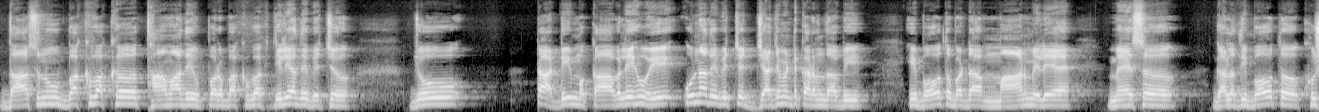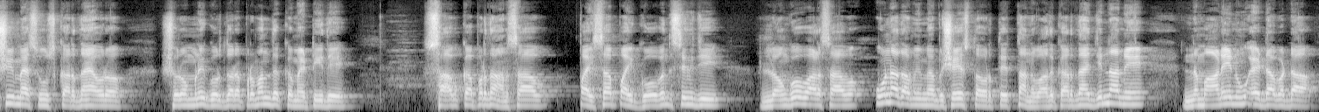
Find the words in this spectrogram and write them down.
ਦਾਸ ਨੂੰ ਵੱਖ-ਵੱਖ ਥਾਵਾਂ ਦੇ ਉੱਪਰ, ਵੱਖ-ਵੱਖ ਜ਼ਿਲ੍ਹਿਆਂ ਦੇ ਵਿੱਚ ਜੋ ਢਾਡੀ ਮੁਕਾਬਲੇ ਹੋਏ, ਉਹਨਾਂ ਦੇ ਵਿੱਚ ਜੱਜਮੈਂਟ ਕਰਨ ਦਾ ਵੀ ਇਹ ਬਹੁਤ ਵੱਡਾ ਮਾਣ ਮਿਲਿਆ ਮੈਂ ਇਸ ਗੱਲ ਦੀ ਬਹੁਤ ਖੁਸ਼ੀ ਮਹਿਸੂਸ ਕਰਦਾ ਹਾਂ ਔਰ ਸ਼੍ਰੋਮਣੀ ਗੁਰਦੁਆਰਾ ਪ੍ਰਬੰਧਕ ਕਮੇਟੀ ਦੇ ਸਾਬਕਾ ਪ੍ਰਧਾਨ ਸਾਹਿਬ, ਭਾਈ ਸਾਹਿਬ ਭਾਈ ਗੋਬਿੰਦ ਸਿੰਘ ਜੀ, ਲੌਂਗੋਵਾਲ ਸਾਹਿਬ, ਉਹਨਾਂ ਦਾ ਵੀ ਮੈਂ ਵਿਸ਼ੇਸ਼ ਤੌਰ ਤੇ ਧੰਨਵਾਦ ਕਰਦਾ ਜਿਨ੍ਹਾਂ ਨੇ ਨਿਮਾਣੇ ਨੂੰ ਐਡਾ ਵੱਡਾ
